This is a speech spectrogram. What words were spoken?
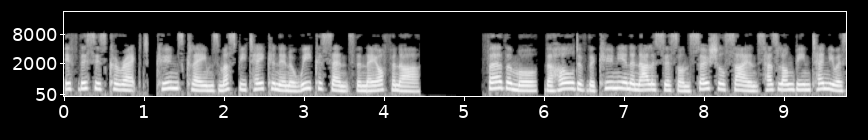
If this is correct, Kuhn's claims must be taken in a weaker sense than they often are. Furthermore, the hold of the Kuhnian analysis on social science has long been tenuous,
